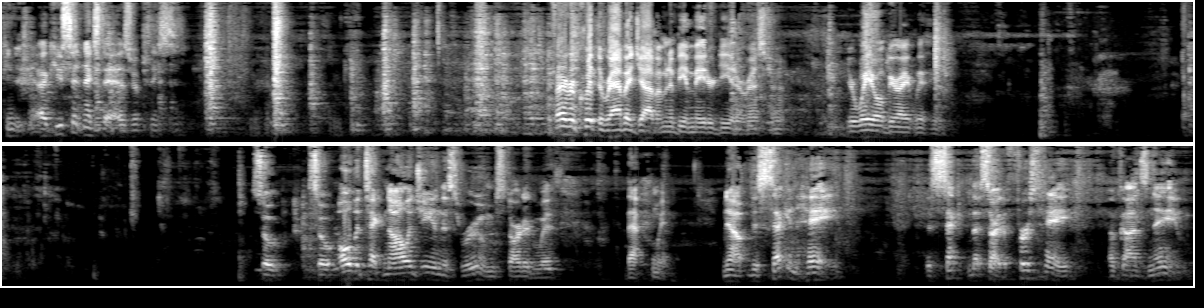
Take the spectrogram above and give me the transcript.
Can you, uh, can you sit next to Ezra, please? If I ever quit the rabbi job, I'm going to be a maitre d' at a restaurant. Your waiter will be right with you. So, all the technology in this room started with that point. Now, the second hay, the second, the, sorry, the first hay of God's name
